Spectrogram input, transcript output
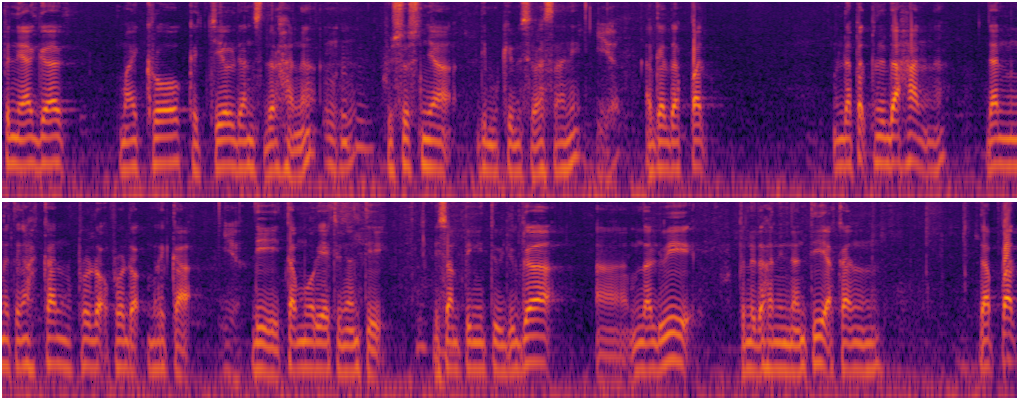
peniaga mikro, kecil dan sederhana mm-hmm. khususnya di Mukim Selasa ini yeah. agar dapat mendapat pendedahan eh, dan mengetengahkan produk-produk mereka yeah. di Tamuria itu nanti. Mm-hmm. Di samping itu juga uh, melalui pendedahan ini nanti akan dapat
